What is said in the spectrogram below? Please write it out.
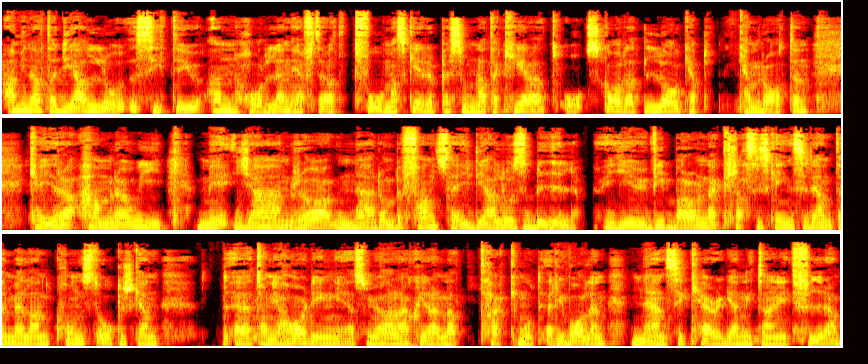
Aminata Diallo sitter ju anhållen efter att två maskerade personer attackerat och skadat lagkamraten Keira Hamraoui med järnrör när de befann sig i Diallos bil. Det ger ju vibbar av den där klassiska incidenten mellan konståkerskan Eh, Tonya Harding eh, som ju arrangerade en attack mot rivalen Nancy Kerrigan 1994.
